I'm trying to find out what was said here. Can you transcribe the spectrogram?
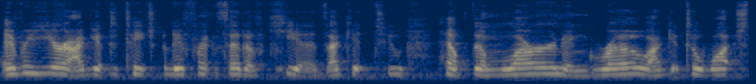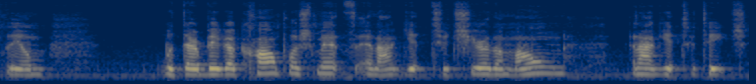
Every year I get to teach a different set of kids. I get to help them learn and grow. I get to watch them with their big accomplishments and I get to cheer them on and I get to teach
